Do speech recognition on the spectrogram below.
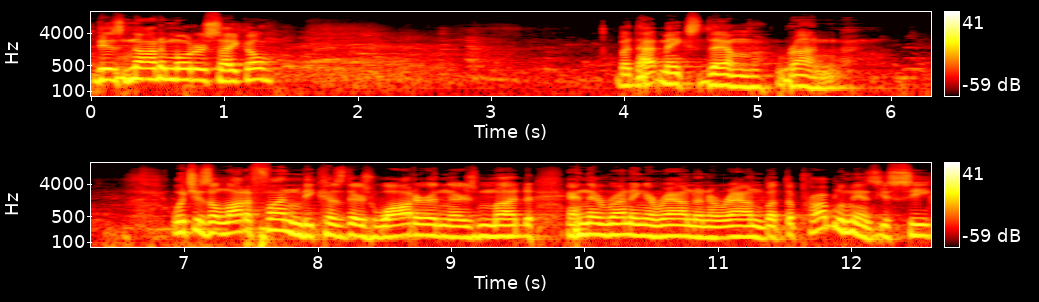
It is not a motorcycle, but that makes them run. Which is a lot of fun because there's water and there's mud and they're running around and around. But the problem is, you see,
